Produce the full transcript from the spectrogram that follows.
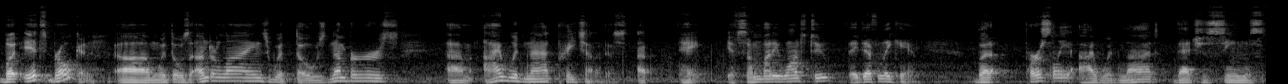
but it's broken um, with those underlines, with those numbers. Um, I would not preach out of this. Uh, hey, if somebody wants to, they definitely can. But personally, I would not. That just seems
